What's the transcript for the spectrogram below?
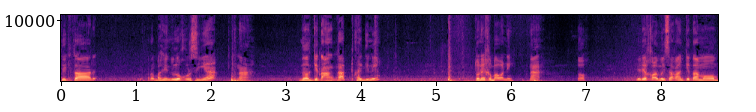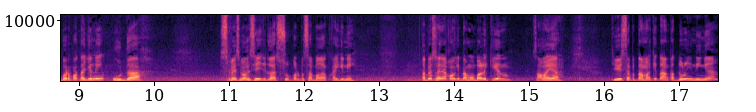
Jadi kita rebahin dulu kursinya. Nah, tinggal kita angkat kayak gini. Turunnya ke bawah nih. Nah, tuh. Jadi kalau misalkan kita mau berempat aja nih, udah space bagasinya juga super besar banget kayak gini. Tapi saya kalau kita mau balikin sama ya. Jadi step pertama kita angkat dulu ininya.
